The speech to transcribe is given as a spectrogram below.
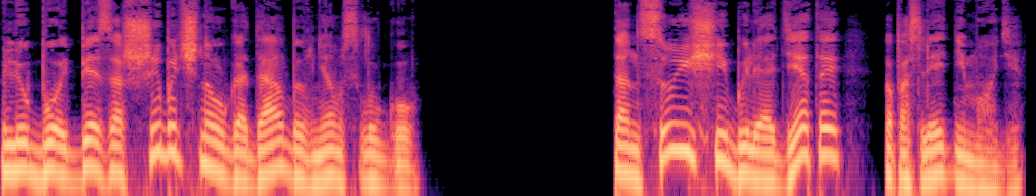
любой безошибочно угадал бы в нем слугу. Танцующие были одеты по последней моде.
